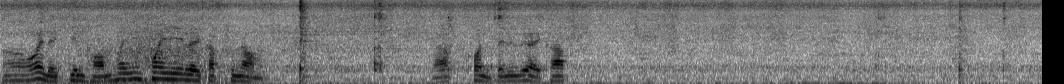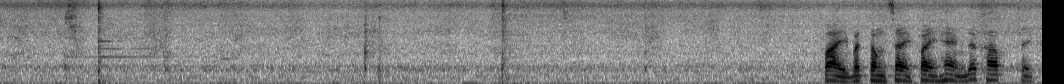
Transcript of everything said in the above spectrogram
โอ้ยได้กินหอมห้อยๆเลยครับพี่น้องครับคนไปเรื่อยๆครับ บ่ต้องใส่ไฟแห้งเด้อครับ ใส่ไฟ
